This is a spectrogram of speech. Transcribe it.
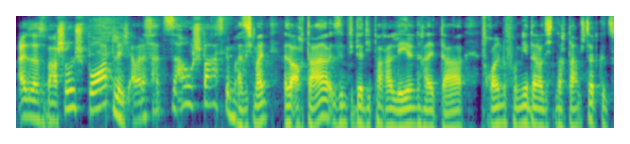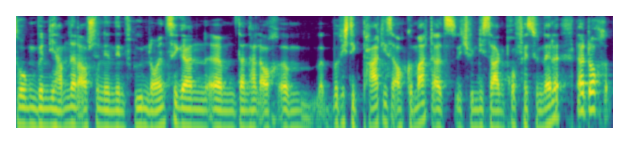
Also das war schon sportlich, aber das hat sau Spaß gemacht. Also ich meine, also auch da sind wieder die Parallelen halt da. Freunde von mir, dann als ich nach Darmstadt gezogen bin, die haben dann auch schon in den frühen 90ern ähm, dann halt auch ähm, richtig Partys auch gemacht, als, ich will nicht sagen professionelle, na doch,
